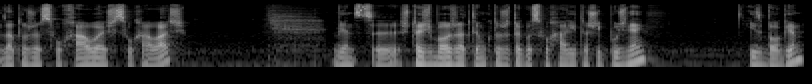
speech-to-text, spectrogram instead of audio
za to, że słuchałeś, słuchałaś. Więc y, szczęść Boże tym, którzy tego słuchali też i później. I z Bogiem.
